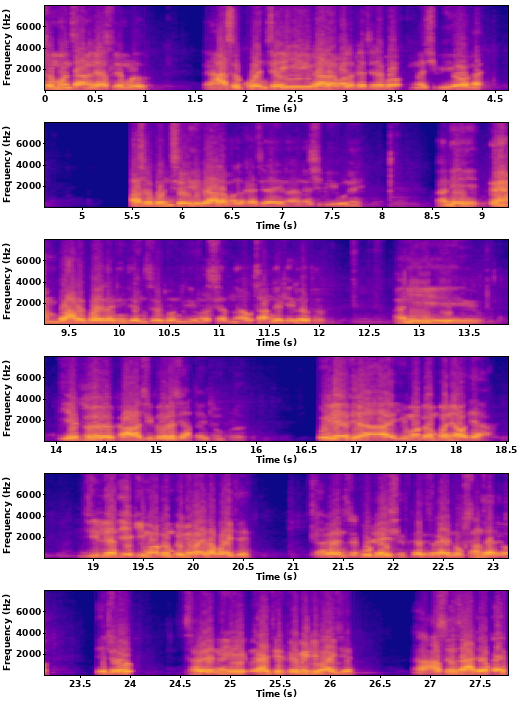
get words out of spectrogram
संबंध चांगले असल्यामुळं नाही असं कोणत्याही गाडा मालकाच्या ब- नशिबी येऊ नाही असं कोणत्याही गाडा मालकाच्या आहे ना नशिबी येऊ नये. आणि भारत बैलांनी त्यांचं दोन तीन वर्षात नाव चांगलं केलं होतं. आणि एक काळाची गरज आहे आता इथून पुढं. पहिल्या ज्या विमा कंपन्या होत्या जिल्ह्यात एक विमा कंपनी व्हायला पाहिजे. सगळ्यांचं कुठल्याही शेतकऱ्याचं काही नुकसान झालं त्याच्यावर सगळ्यांनी एक काहीतरी कमिटी पाहिजे. असं झालं काय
